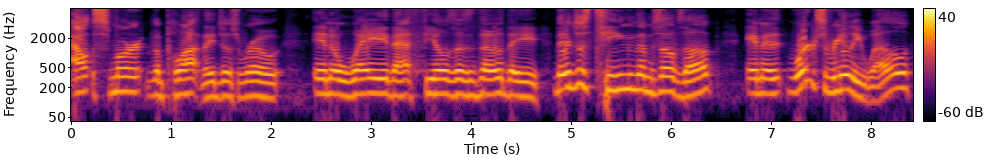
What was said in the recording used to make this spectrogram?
outsmart the plot they just wrote in a way that feels as though they they're just teeing themselves up and it works really well.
